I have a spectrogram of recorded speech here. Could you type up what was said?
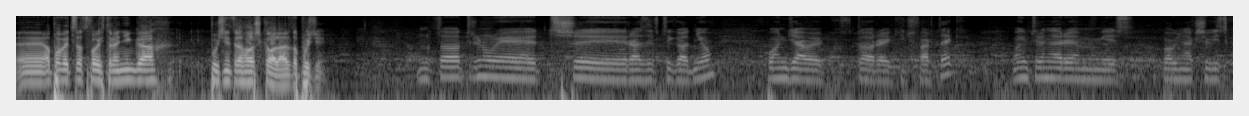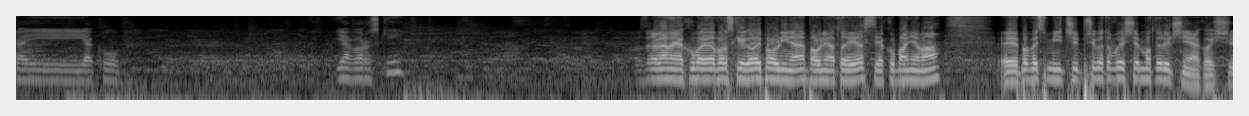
E, Opowiedz o twoich treningach, później trochę o szkole, ale to później. No to trenuję trzy razy w tygodniu. Poniedziałek, wtorek i czwartek. Moim trenerem jest Paulina Krzywicka i Jakub Jaworski. Pozdrawiamy Jakuba Jaworskiego i Paulinę. Paulina to jest, Jakuba nie ma. E, Powiedz mi, czy przygotowujesz się motorycznie jakoś, e,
